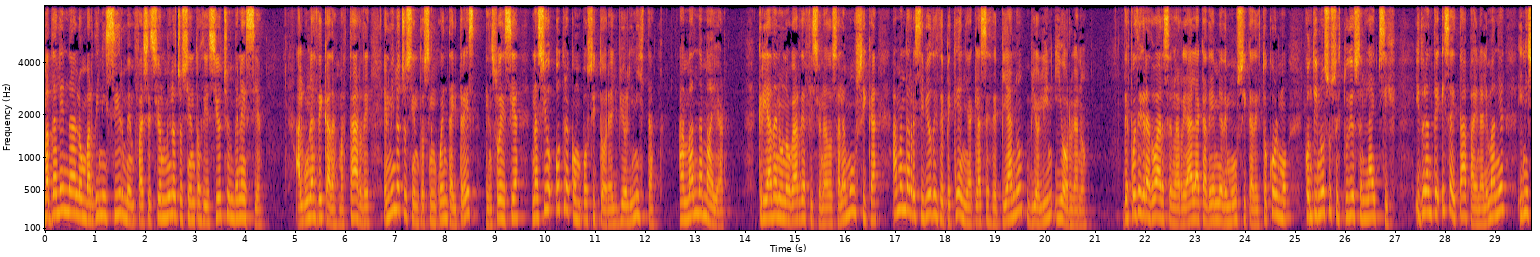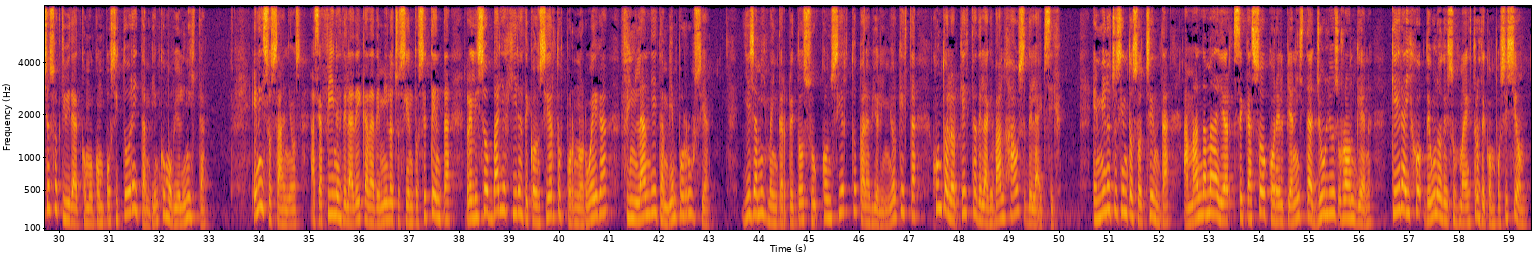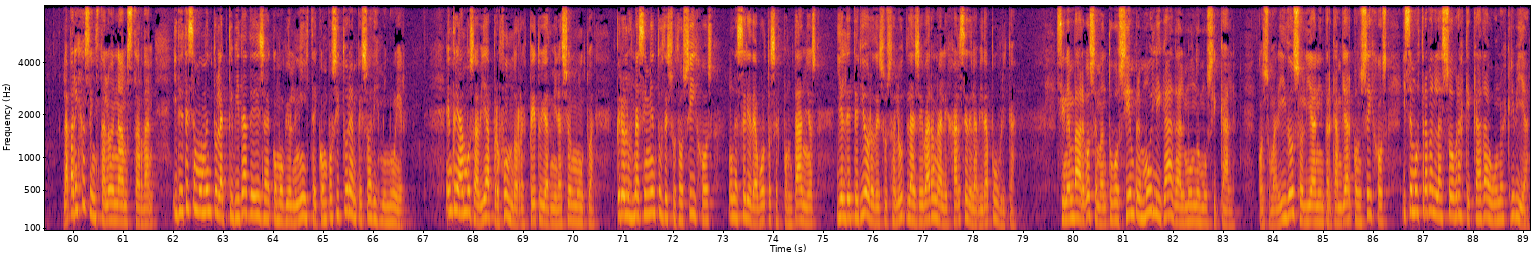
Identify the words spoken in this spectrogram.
Maddalena Lombardini Sirmen falleció en 1818 en Venecia. Algunas décadas más tarde, en 1853, en Suecia, nació otra compositora y violinista, Amanda Mayer. Criada en un hogar de aficionados a la música, Amanda recibió desde pequeña clases de piano, violín y órgano. Después de graduarse en la Real Academia de Música de Estocolmo, continuó sus estudios en Leipzig y durante esa etapa en Alemania inició su actividad como compositora y también como violinista. En esos años, hacia fines de la década de 1870, realizó varias giras de conciertos por Noruega, Finlandia y también por Rusia. Y ella misma interpretó su concierto para violín y orquesta junto a la orquesta de la Gewandhaus de Leipzig. En 1880, Amanda Mayer se casó con el pianista Julius Röntgen, que era hijo de uno de sus maestros de composición. La pareja se instaló en Ámsterdam y desde ese momento la actividad de ella como violinista y compositora empezó a disminuir. Entre ambos había profundo respeto y admiración mutua, pero los nacimientos de sus dos hijos, una serie de abortos espontáneos y el deterioro de su salud la llevaron a alejarse de la vida pública. Sin embargo, se mantuvo siempre muy ligada al mundo musical. Con su marido solían intercambiar consejos y se mostraban las obras que cada uno escribía.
